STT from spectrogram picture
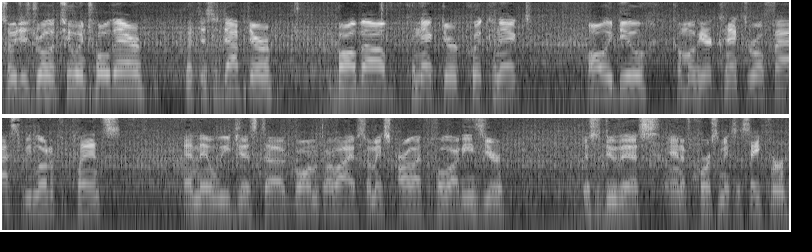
So we just drilled a two inch hole there, put this adapter, ball valve, connector, quick connect. All we do, come over here, connect real fast. We load up the plants and then we just uh, go on with our life. So it makes our life a whole lot easier just to do this. And of course, it makes it safer.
